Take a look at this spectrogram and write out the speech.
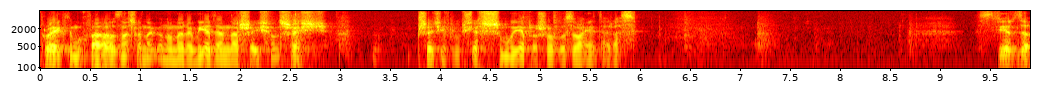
projektem uchwały oznaczonego numerem 1 na 66? Przeciw lub się wstrzymuje? Proszę o głosowanie teraz. Stwierdza,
